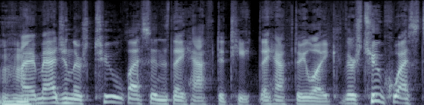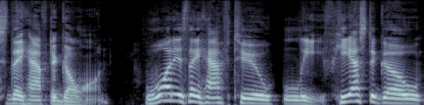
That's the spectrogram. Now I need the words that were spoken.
Mm-hmm. I imagine there's two lessons they have to teach. They have to like there's two quests they have to go on. One is they have to leave. He has to go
